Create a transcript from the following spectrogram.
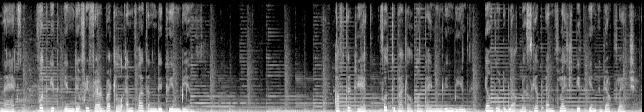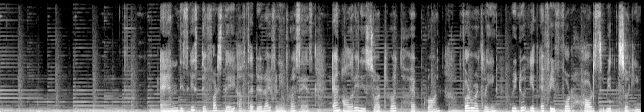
Next, put it in the prepared bottle and flatten the green beans. After that, put the bottle containing green beans into the black basket and flash it in a dark flash. This is the first day after the ripening process and already short root have grown. For watering, we do it every 4 hours with soaking.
